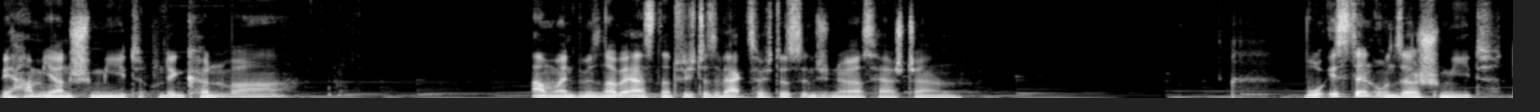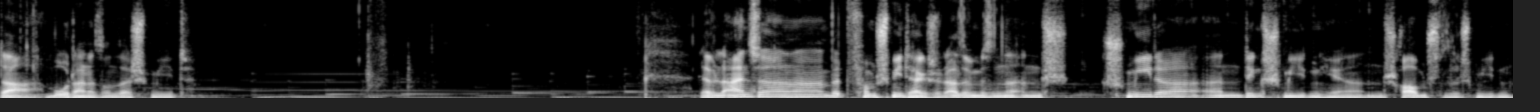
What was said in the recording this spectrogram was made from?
Wir haben ja einen Schmied und den können wir... Ah, Moment, wir müssen aber erst natürlich das Werkzeug des Ingenieurs herstellen. Wo ist denn unser Schmied? Da, wo dann ist unser Schmied? Level 1 äh, wird vom Schmied hergestellt. Also wir müssen einen Schmiede, ein Ding schmieden hier, einen Schraubenschlüssel schmieden.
